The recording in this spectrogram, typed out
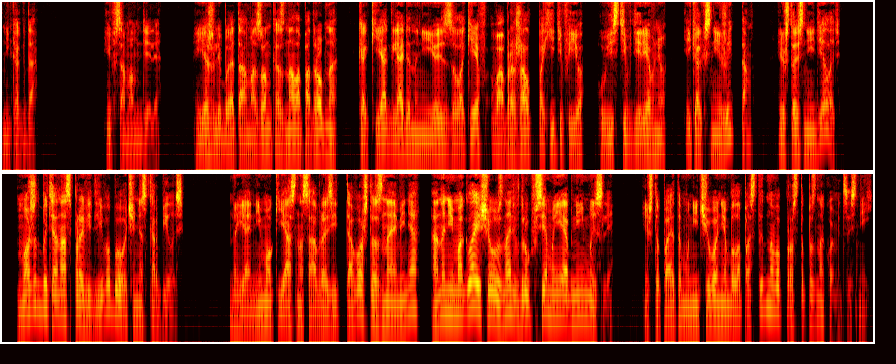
никогда. И в самом деле, ежели бы эта амазонка знала подробно, как я, глядя на нее из-за лакеев, воображал, похитив ее, увезти в деревню, и как с ней жить там, и что с ней делать, может быть, она справедливо бы очень оскорбилась. Но я не мог ясно сообразить того, что, зная меня, она не могла еще узнать вдруг все мои об ней мысли, и что поэтому ничего не было постыдного просто познакомиться с ней.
